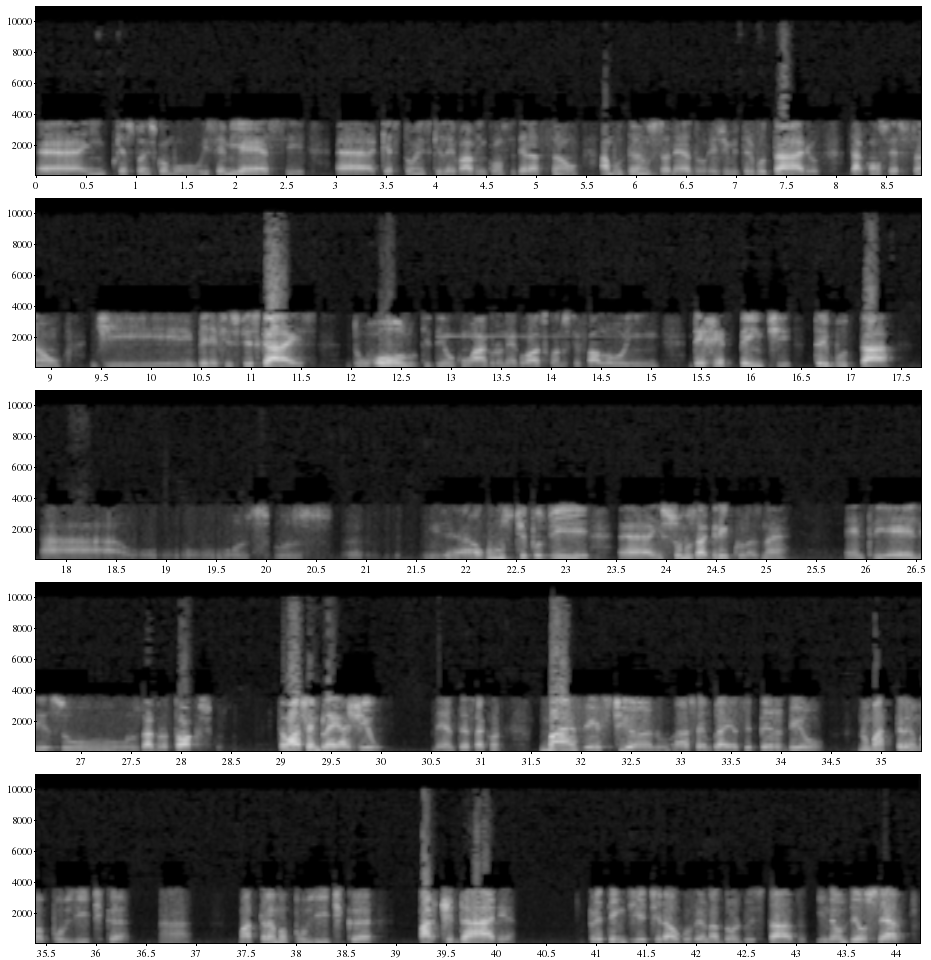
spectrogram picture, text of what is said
é, em questões como o ICMS, é, questões que levavam em consideração a mudança né, do regime tributário, da concessão de benefícios fiscais, do rolo que deu com o agronegócio quando se falou em, de repente, tributar ah, os, os, eh, alguns tipos de eh, insumos agrícolas, né? entre eles os agrotóxicos. Então a Assembleia agiu dentro dessa Mas este ano a Assembleia se perdeu numa trama política, né? uma trama política partidária que pretendia tirar o governador do estado e não deu certo.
